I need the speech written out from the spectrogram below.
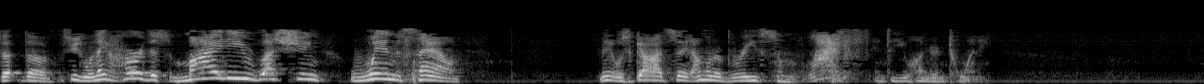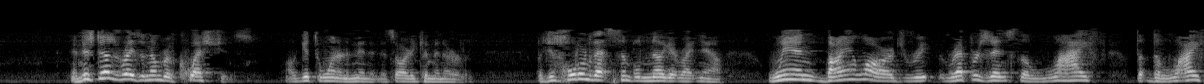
the, the, excuse me, when they heard this mighty rushing wind sound, it was God saying, I'm going to breathe some life into you 120. And this does raise a number of questions. I'll get to one in a minute that's already come in early. But just hold on to that simple nugget right now. Wind, by and large, re- represents the life, the, the life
